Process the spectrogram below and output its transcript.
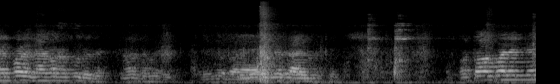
এরপরে যা করার করে দেয় না ভাই কত বলেন নে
